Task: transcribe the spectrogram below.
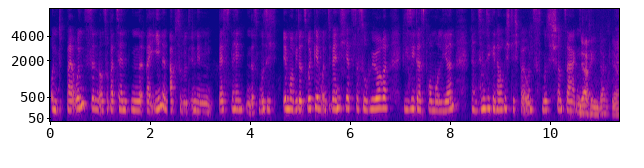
Und bei uns sind unsere Patienten bei Ihnen absolut in den besten Händen. Das muss ich immer wieder zurückgeben. Und wenn ich jetzt das so höre, wie Sie das formulieren, dann sind Sie genau richtig bei uns, das muss ich schon sagen. Ja, vielen Dank. Ja.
